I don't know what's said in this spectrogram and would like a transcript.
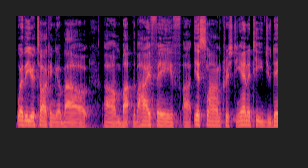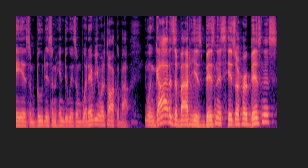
Whether you're talking about um, the Baha'i faith, uh, Islam, Christianity, Judaism, Buddhism, Hinduism, whatever you want to talk about. When God is about His business, His or her business,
